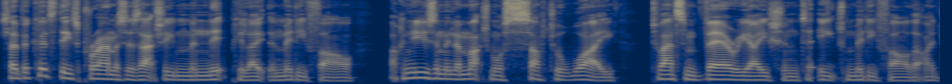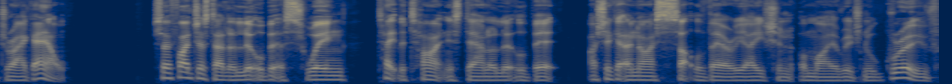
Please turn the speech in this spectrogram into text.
So because these parameters actually manipulate the MIDI file, I can use them in a much more subtle way to add some variation to each MIDI file that I drag out. So if I just add a little bit of swing, take the tightness down a little bit, I should get a nice subtle variation on my original groove.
